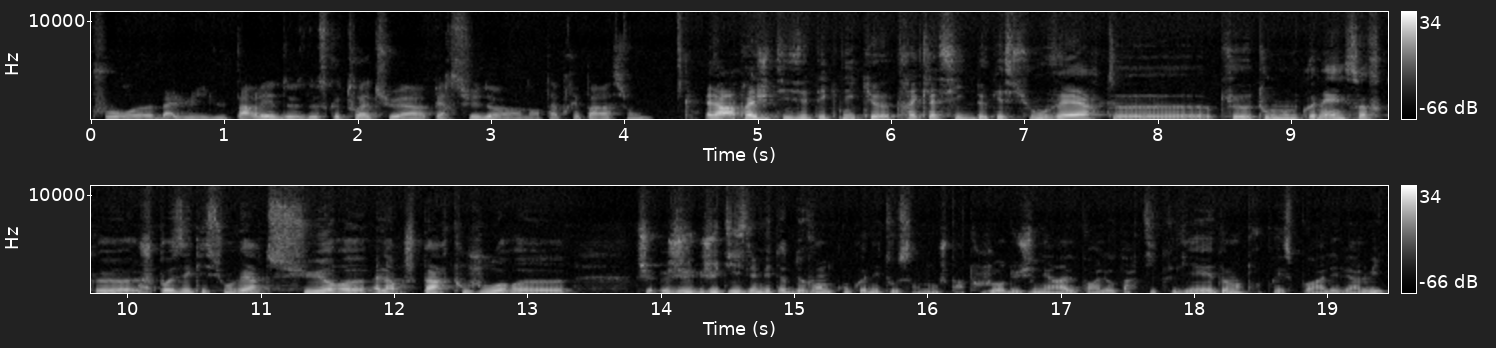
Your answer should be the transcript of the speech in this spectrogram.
pour euh, bah, lui, lui parler de, de ce que toi tu as perçu dans, dans ta préparation? Alors après, j'utilise des techniques euh, très classiques de questions ouvertes euh, que tout le monde connaît, sauf que Ouais, je pose des questions ouvertes sur. euh, alors, je pars toujours. euh, J'utilise les méthodes de vente qu'on connaît tous, hein, donc je pars toujours du général pour aller au particulier, de l'entreprise pour aller vers lui,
